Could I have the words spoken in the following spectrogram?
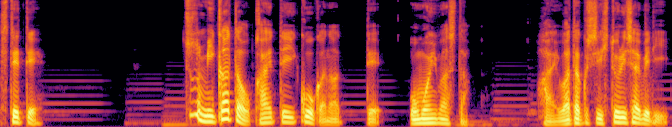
捨てて、ちょっと見方を変えていこうかなって思いました。はい。私一人喋り、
